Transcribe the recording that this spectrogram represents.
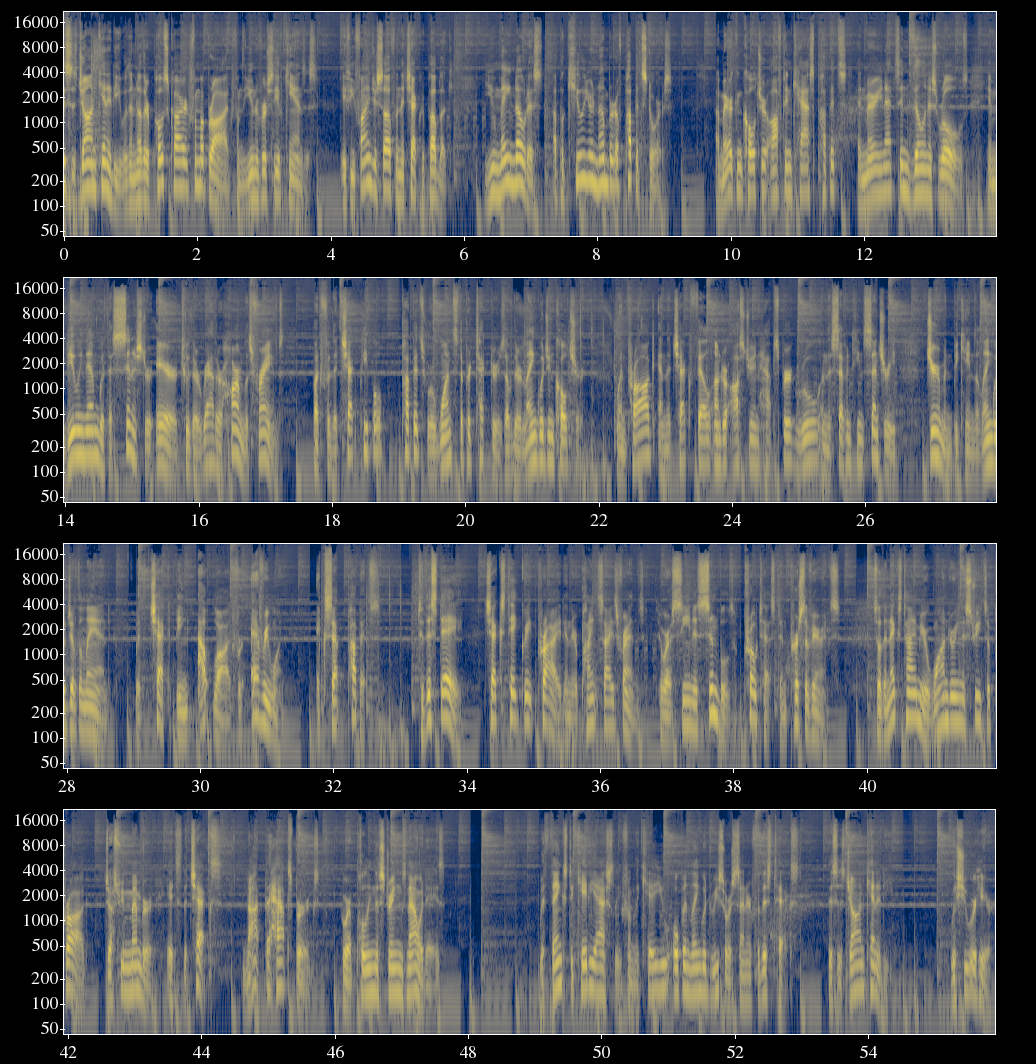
This is John Kennedy with another postcard from abroad from the University of Kansas. If you find yourself in the Czech Republic, you may notice a peculiar number of puppet stores. American culture often casts puppets and marionettes in villainous roles, imbuing them with a sinister air to their rather harmless frames. But for the Czech people, puppets were once the protectors of their language and culture. When Prague and the Czech fell under Austrian Habsburg rule in the 17th century, German became the language of the land, with Czech being outlawed for everyone except puppets. To this day, Czechs take great pride in their pint sized friends, who are seen as symbols of protest and perseverance. So the next time you're wandering the streets of Prague, just remember it's the Czechs, not the Habsburgs, who are pulling the strings nowadays. With thanks to Katie Ashley from the KU Open Language Resource Center for this text, this is John Kennedy. Wish you were here.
